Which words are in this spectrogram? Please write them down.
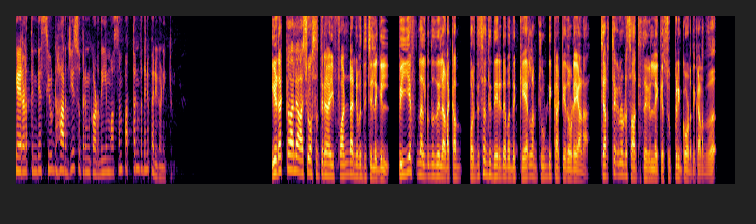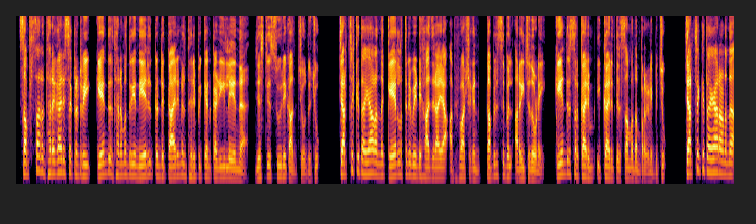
കേരളത്തിന്റെ സ്യൂഡ് ഹർജി സുപ്രീം കോടതി ഈ മാസം പത്തൊൻപതിന് പരിഗണിക്കും. ഇടക്കാല ആശ്വാസത്തിനായി ഫണ്ട് അനുവദിച്ചില്ലെങ്കിൽ പി എഫ് നൽകുന്നതിലടക്കം പ്രതിസന്ധി നേരിടുമെന്ന് കേരളം ചൂണ്ടിക്കാട്ടിയതോടെയാണ് ചർച്ചകളുടെ സാധ്യതകളിലേക്ക് സുപ്രീം കോടതി കടന്നത്. സംസ്ഥാന ധനകാര്യ സെക്രട്ടറി കേന്ദ്ര ധനമന്ത്രിയെ നേരിൽ കണ്ട് കാര്യങ്ങൾ ധരിപ്പിക്കാൻ കഴിയില്ലേ എന്ന് ജസ്റ്റിസ് സൂര്യകാന്ത് ചോദിച്ചു. ചർച്ചയ്ക്ക് തയ്യാറെന്ന് കേരളത്തിന് വേണ്ടി ഹാജരായ അഭിഭാഷകൻ കപിൽ സിബൽ അറിയിച്ചതോടെ കേന്ദ്ര സർക്കാരും ഇക്കാര്യത്തിൽ സമ്മതം പ്രകടിപ്പിച്ചു. ചർച്ചയ്ക്ക് തയ്യാറാണെന്ന്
